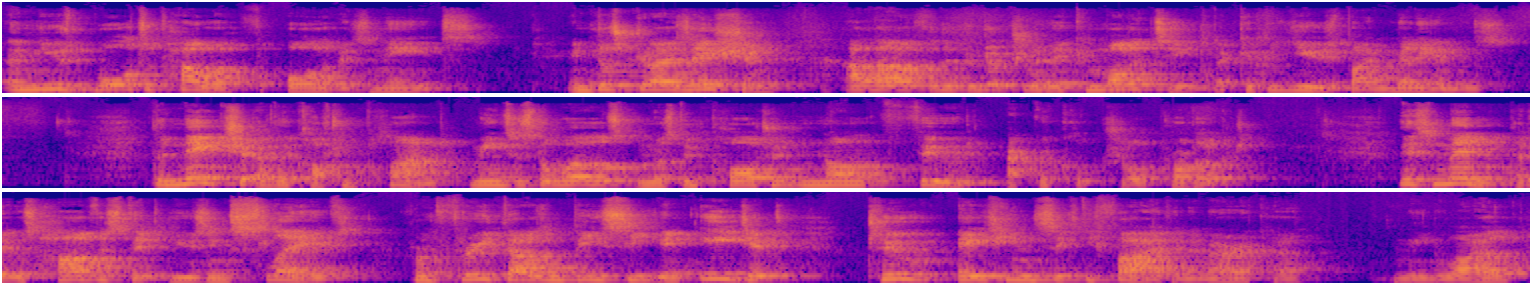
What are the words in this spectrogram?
and used water power for all of its needs. Industrialisation allowed for the production of a commodity that could be used by millions. The nature of the cotton plant means it's the world's most important non food agricultural product. This meant that it was harvested using slaves from 3000 BC in Egypt to 1865 in America. Meanwhile,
